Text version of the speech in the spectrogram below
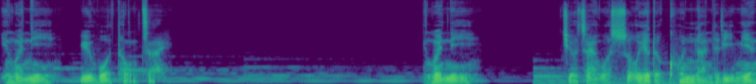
因为你与我同在，因为你就在我所有的困难的里面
